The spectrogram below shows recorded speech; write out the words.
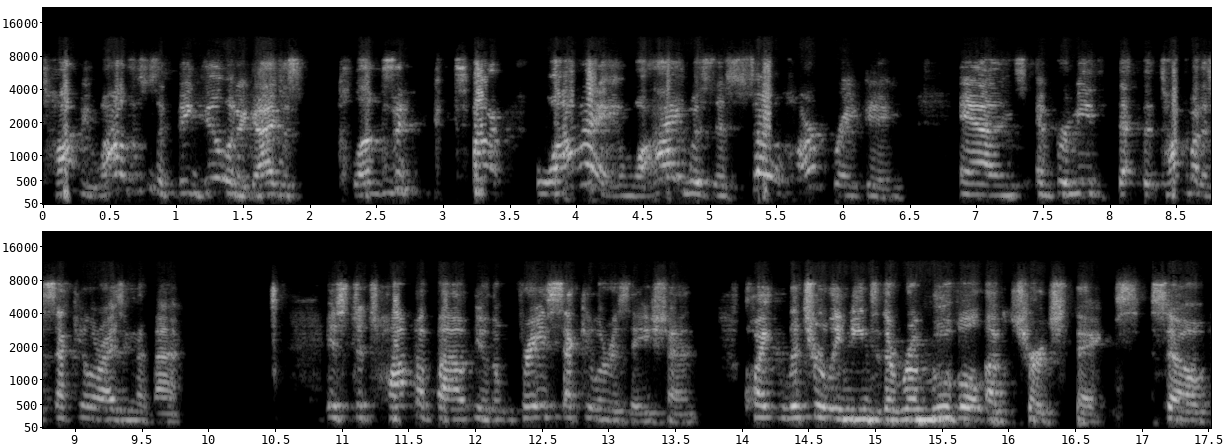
taught me wow this is a big deal when a guy just plugs in a guitar why why was this so heartbreaking and and for me that, that talk about a secularizing event is to talk about you know the phrase secularization quite literally means the removal of church things. So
